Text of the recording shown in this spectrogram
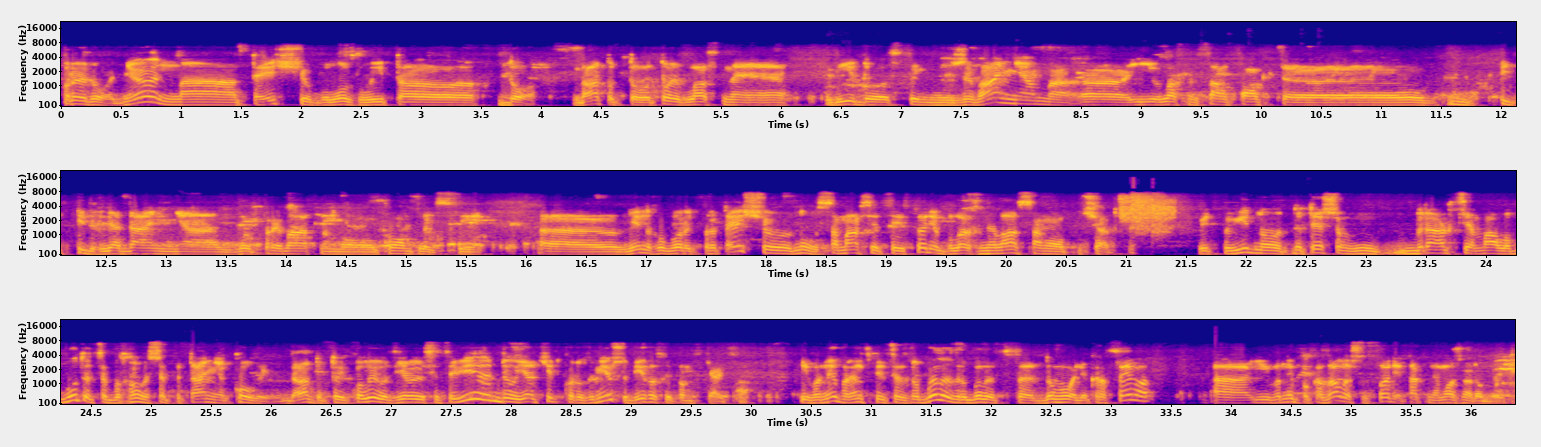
природньо на те, що було злито до. Да, тобто той власне відео з цим вживанням е, і власне сам факт е, під, підглядання в приватному комплексі. Е, він говорить про те, що ну сама вся ця історія була гнила з самого початку. Відповідно, те, що реакція мала бути, це було лише питання, коли да, тобто, коли от з'явилося це відео, я чітко розумів, що Бігуси помстяться, і вони в принципі це зробили. Зробили це доволі красиво. І вони показали, що sorry так не можна робити.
